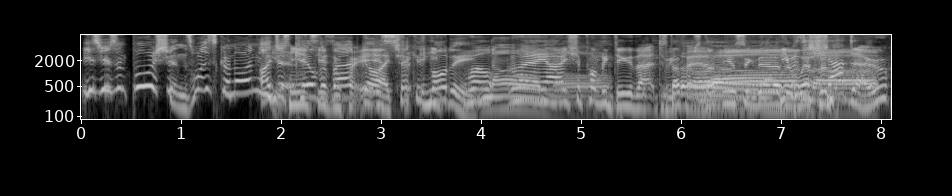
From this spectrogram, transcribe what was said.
He's using potions. What's going on here? I just He killed the bad po- guy. Check his he- body. Well, No, well, yeah, I should probably do that, to stop, be fair. stop using that as He a was a weapon. shadow.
